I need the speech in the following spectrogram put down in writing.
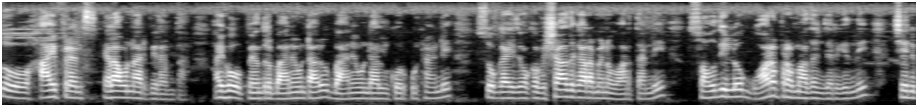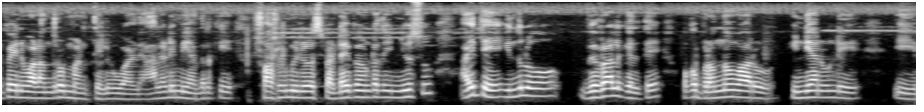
సో హాయ్ ఫ్రెండ్స్ ఎలా ఉన్నారు మీరంతా? ఐ హోప్ మీ అందరూ బాగానే ఉంటారు బాగానే ఉండాలని కోరుకుంటున్నాను అండి సో గైజ్ ఒక విషాదకరమైన వార్త అండి. సౌదీలో ఘోర ప్రమాదం జరిగింది. చనిపోయిన వాళ్ళందరూ మన తెలుగు వాళ్ళే. ఆల్రెడీ మీ అందరికీ సోషల్ మీడియాలో స్ప్రెడ్ అయిపోయి ఉంటుంది ఈ న్యూస్. అయితే ఇందులో వివరాలకు వెళ్తే ఒక బృందం వారు ఇండియా నుండి ఈ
